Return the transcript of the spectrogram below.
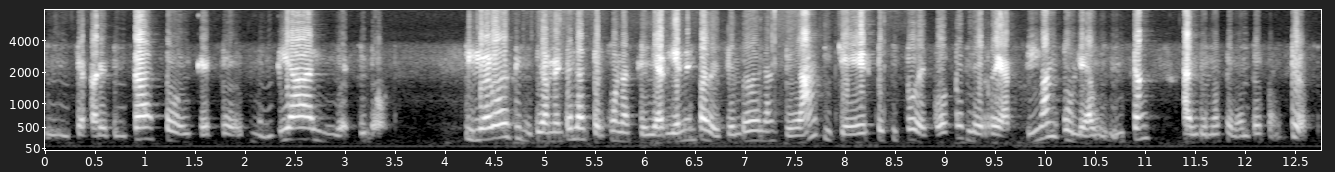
y que aparece un caso y que esto es mundial y esto y lo otro. Y luego definitivamente las personas que ya vienen padeciendo de la ansiedad y que este tipo de cosas le reactivan o le agudizan algunos eventos ansiosos.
